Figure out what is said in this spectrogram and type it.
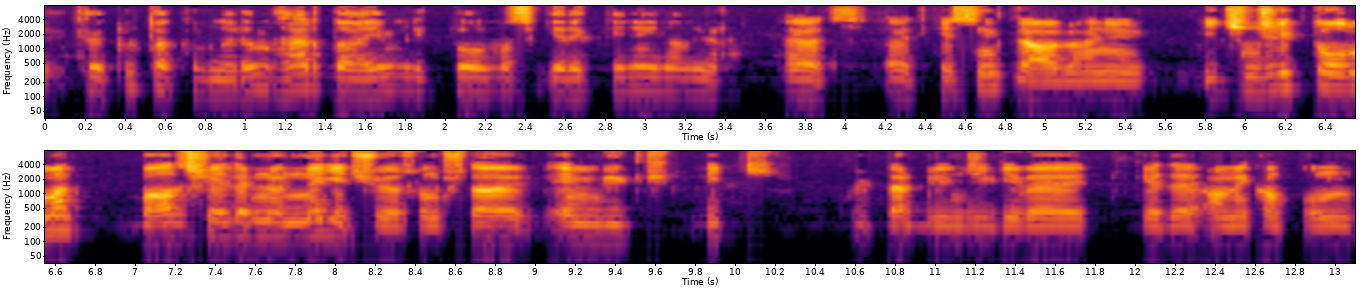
e, köklü takımların her daim ligde olması gerektiğine inanıyorum. Evet, evet kesinlikle abi. Hani ikincilikte olmak bazı şeylerin önüne geçiyor. Sonuçta en büyük lig kulüpler birinci ligi ve Türkiye'de Amerikan futbolunun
